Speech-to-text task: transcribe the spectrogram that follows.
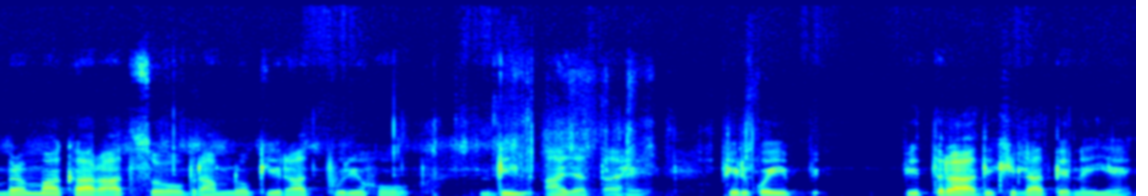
ब्रह्मा का रात सो ब्राह्मणों की रात पूरी हो, दिन आ जाता है। फिर कोई पितर आदि खिलाते नहीं है।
